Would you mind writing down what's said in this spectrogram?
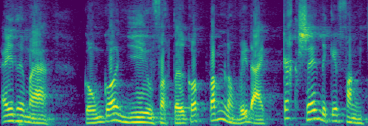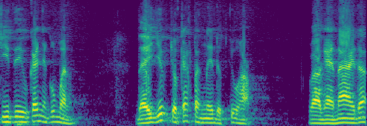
Ấy thôi mà, cũng có nhiều phật tử có tấm lòng vĩ đại, cắt xén đi cái phần chi tiêu cá nhân của mình, để giúp cho các tăng ni được tu học. Và ngày nay đó,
